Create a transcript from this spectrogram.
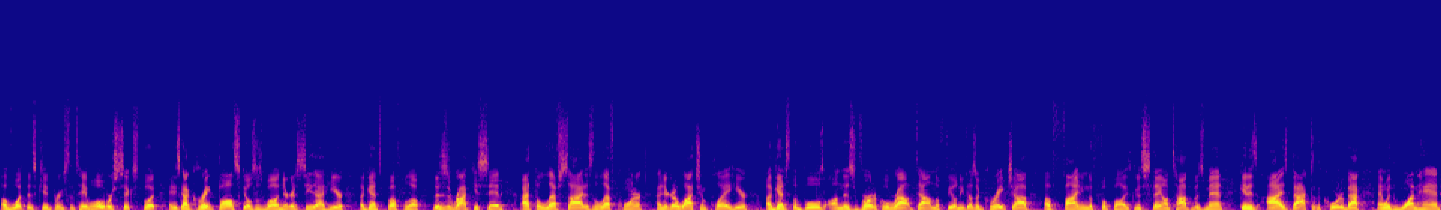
of what this kid brings to the table. Over six foot, and he's got great ball skills as well. And you're going to see that here against Buffalo. This is Rock Ya-Sin at the left side as the left corner, and you're going to watch him play here against the Bulls on this vertical route down the field. And he does a great job of finding the football. He's going to stay on top of his man, get his eyes back to the quarterback, and with one hand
